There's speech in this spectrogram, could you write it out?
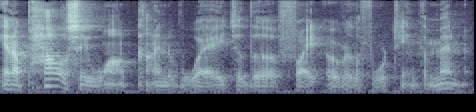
in a policy wonk kind of way to the fight over the 14th Amendment.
